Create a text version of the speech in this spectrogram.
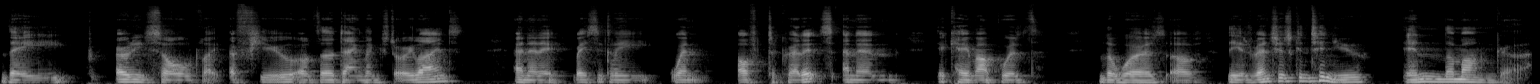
they only sold like a few of the dangling storylines, and then it basically went off to credits, and then it came up with the words of "The adventures continue in the manga,"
